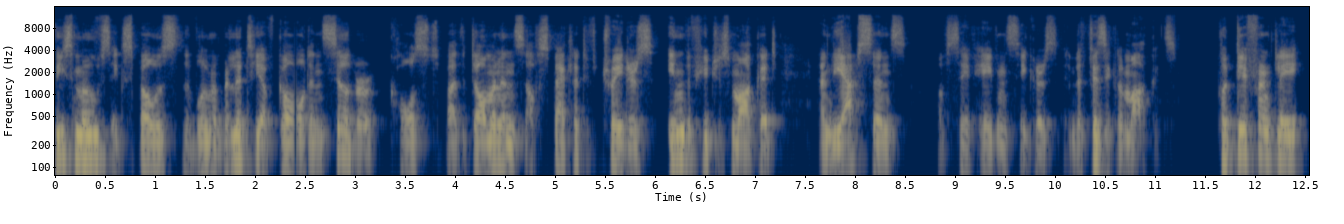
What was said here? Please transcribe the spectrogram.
These moves expose the vulnerability of gold and silver caused by the dominance of speculative traders in the futures market and the absence of safe haven seekers in the physical markets. Put differently,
